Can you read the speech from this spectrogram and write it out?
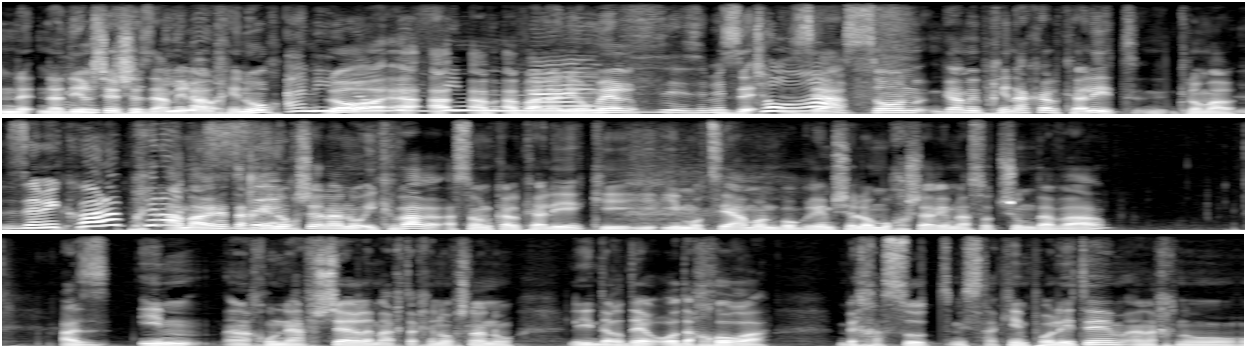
נ, נדיר שיש איזו אמירה על חינוך. אני לא, א- א- מבינה אבל אני אומר, זה, זה זה, מטורף. זה אסון גם מבחינה כלכלית. כלומר, זה מכל הבחינות. המערכת זה- החינוך שלנו היא כבר אסון כלכלי, כי היא, היא מוציאה המון בוגרים שלא מוכשרים לעשות שום דבר. אז אם אנחנו נאפשר למערכת החינוך שלנו להידרדר עוד אחורה בחסות משחקים פוליטיים, אנחנו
